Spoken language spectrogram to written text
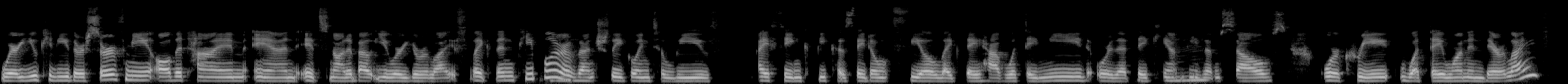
where you can either serve me all the time and it's not about you or your life, like then people are mm-hmm. eventually going to leave I think because they don't feel like they have what they need or that they can't mm-hmm. be themselves or create what they want in their life.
